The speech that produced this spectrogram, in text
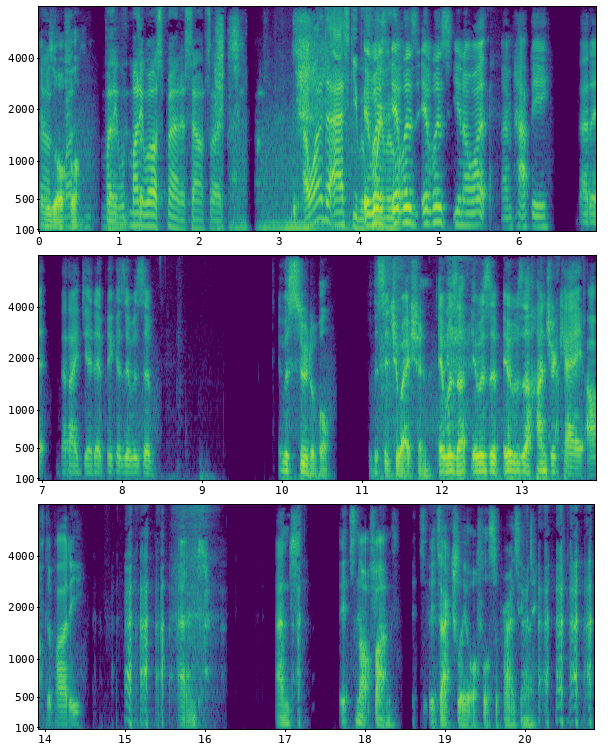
It was awful. Money The- money well spent. It sounds like. I wanted to ask you Before It was we move it was it was you know what? I'm happy that it that I did it because it was a it was suitable for the situation. It was a it was a it was a hundred K after party and and it's not fun. It's it's actually awful, surprisingly.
